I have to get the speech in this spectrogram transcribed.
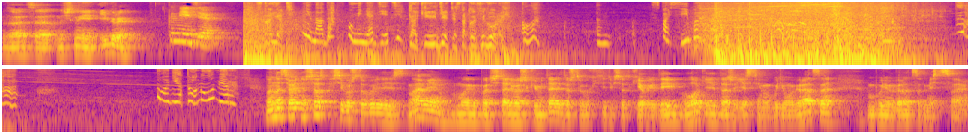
Называется «Ночные игры». Комедия. Стоять! Не надо, у меня дети. Какие дети с такой фигурой? О, эм, спасибо. Да. О нет, он умер. Ну, на сегодня все. Спасибо, что были с нами. Мы прочитали ваши комментарии, то, что вы хотите все-таки everyday влоги. Даже если мы будем убираться, мы будем убираться вместе с вами.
